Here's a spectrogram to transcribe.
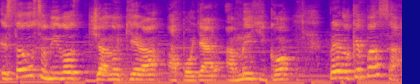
Estados Unidos ya no quiera apoyar a México. Pero ¿qué pasa?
